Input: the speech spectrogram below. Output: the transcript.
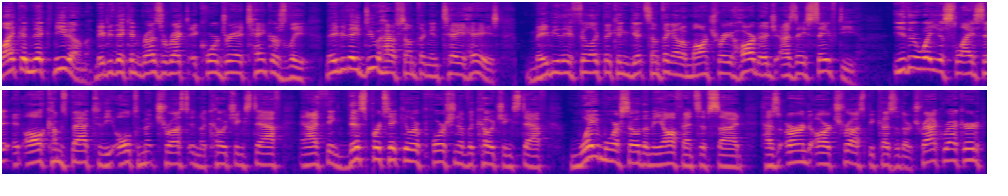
like a Nik Needham. Maybe they can resurrect a Cordrea Tankersley. Maybe they do have something in Tae Hayes. Maybe they feel like they can get something out of Montre Hardage as a safety. Either way you slice it, it all comes back to the ultimate trust in the coaching staff. And I think this particular portion of the coaching staff, way more so than the offensive side, has earned our trust because of their track record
